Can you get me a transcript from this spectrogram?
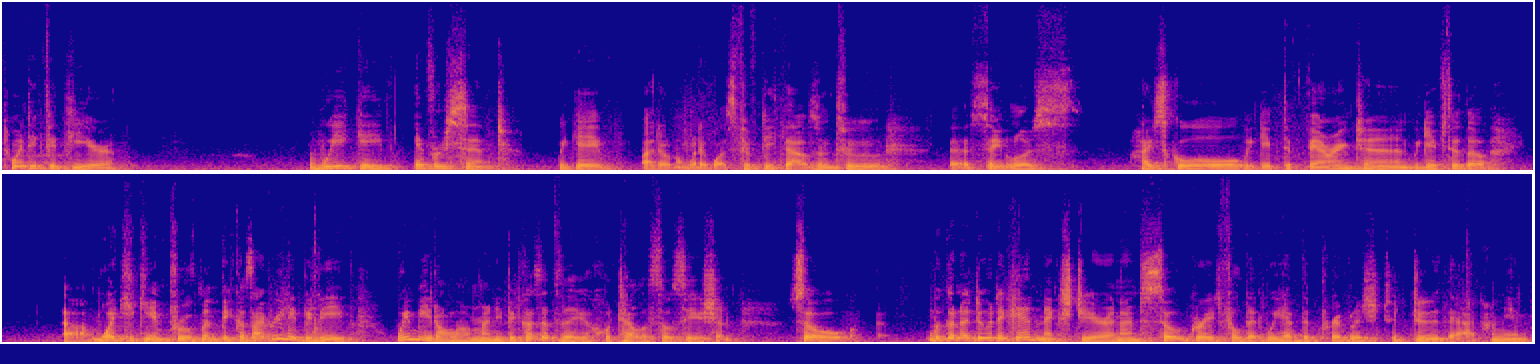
25th year, we gave every cent. We gave, I don't know what it was, 50,000 to uh, St. Louis High School, we gave to Farrington, we gave to the um, Waikiki Improvement because I really believe we made all our money because of the Hotel Association. So we're going to do it again next year, and I'm so grateful that we have the privilege to do that. I mean,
